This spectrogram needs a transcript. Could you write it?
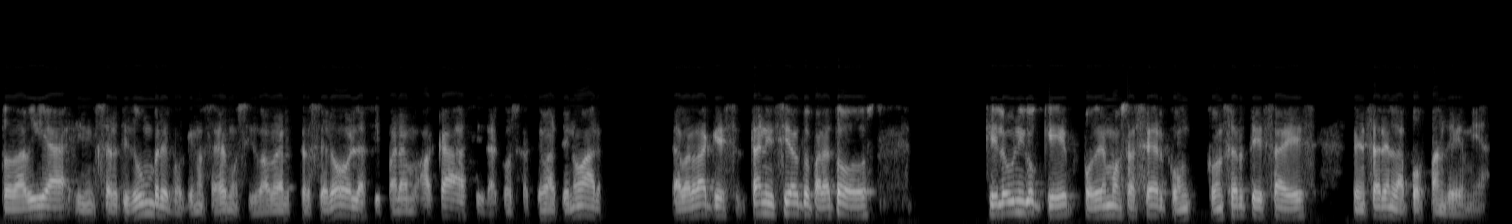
todavía incertidumbre, porque no sabemos si va a haber tercera ola, si paramos acá, si la cosa se va a atenuar. La verdad que es tan incierto para todos que lo único que podemos hacer con, certeza es pensar en la pospandemia.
